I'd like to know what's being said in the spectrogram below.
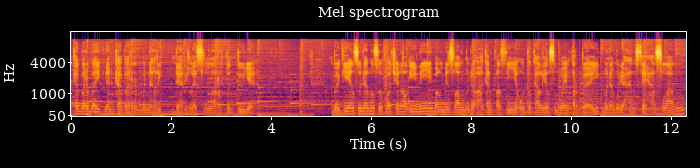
kabar baik dan kabar menarik dari Leslar tentunya. Bagi yang sudah mensupport channel ini, Bang Mimin selalu mendoakan pastinya untuk kalian semua yang terbaik, mudah-mudahan sehat selalu,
